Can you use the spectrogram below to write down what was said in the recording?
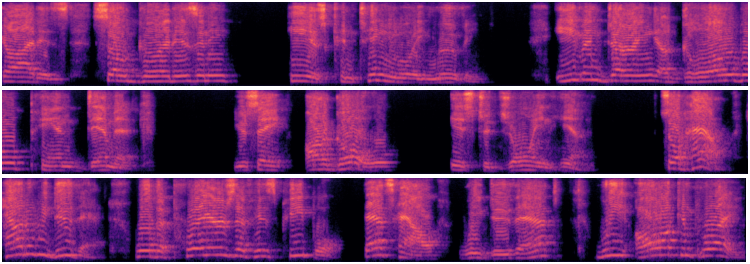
God is so good, isn't He? He is continually moving. Even during a global pandemic, you say, our goal is to join him. So, how? How do we do that? Well, the prayers of his people. That's how we do that. We all can pray.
